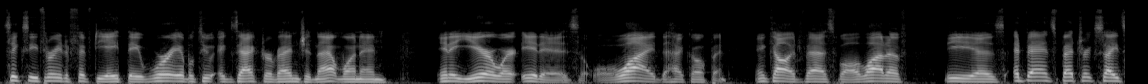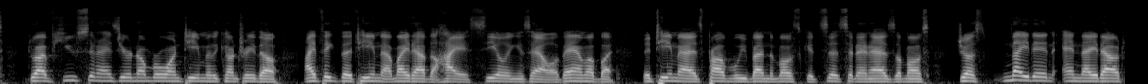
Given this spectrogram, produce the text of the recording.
63 to 58. They were able to exact revenge in that one, and in a year where it is wide the heck open in college basketball, a lot of the uh, advanced metric sites do have Houston as your number one team in the country, though I think the team that might have the highest ceiling is Alabama, but the team has probably been the most consistent and has the most just night in and night out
